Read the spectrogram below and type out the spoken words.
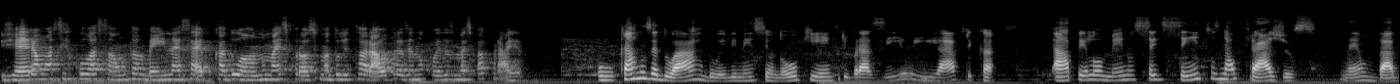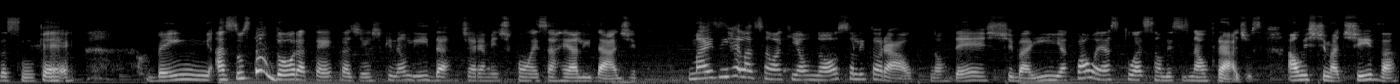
gera uma circulação também nessa época do ano mais próxima do litoral, trazendo coisas mais para a praia. O Carlos Eduardo, ele mencionou que entre Brasil e África há pelo menos 600 naufrágios, né? Um dado assim que é bem assustador até para gente que não lida diariamente com essa realidade. Mas em relação aqui ao nosso litoral, Nordeste, Bahia, qual é a situação desses naufrágios? Há uma estimativa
